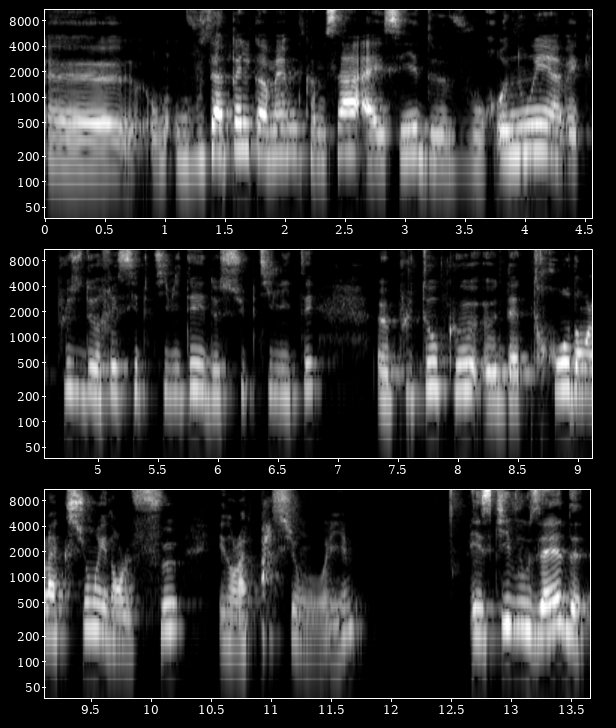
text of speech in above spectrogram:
Euh, on, on, vous appelle quand même comme ça à essayer de vous renouer avec plus de réceptivité et de subtilité euh, plutôt que euh, d'être trop dans l'action et dans le feu et dans la passion, vous voyez. Et ce qui vous aide,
